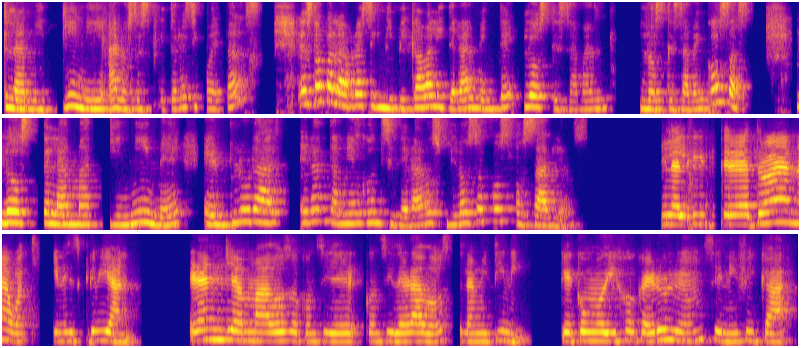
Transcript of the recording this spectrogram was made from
tlamitini a los escritores y poetas? Esta palabra significaba literalmente los que saben los que saben cosas. Los tlamatinime, en plural, eran también considerados filósofos o sabios. En la literatura náhuatl, quienes escribían eran llamados o considerados tlamitini, que como dijo Kairulium, significa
